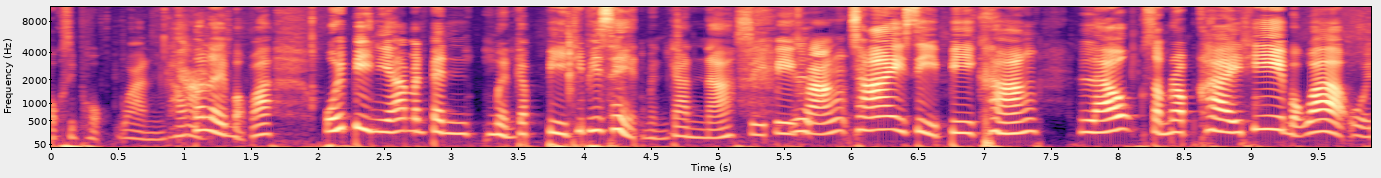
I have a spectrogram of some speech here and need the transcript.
366 วัน เขาก็เลยบอกว่าโอ้ยปีเนี้ยมันเป็นเหมือนกับปีที่พิเศษเหมือนกันนะสี่ปีครั้ง ใช่4ปีครั้งแล้วสำหรับใครที่บอกว่า โอ้ย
